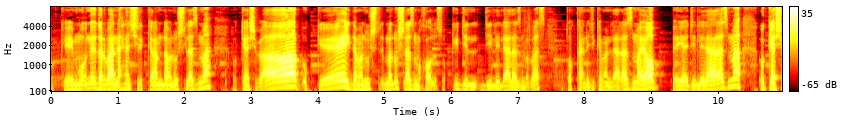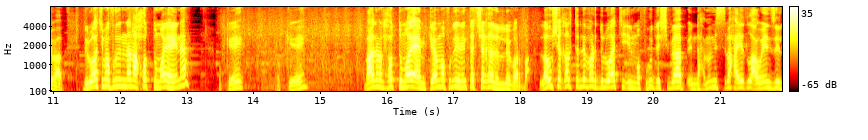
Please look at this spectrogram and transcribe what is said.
okay مو نقدر بقى إن إحنا نشيل الكلام ده ملوش لازمة. okay يا شباب okay ده ملوش ملوش لازمة خالص. okay دي دي اللي لها لازمة بس. أتوقع إن دي كمان لها لازمة. yup هي دي اللي لها لازمة. okay يا شباب دلوقتي المفروض إن أنا أحط مية هنا. okay okay. بعد ما تحط مية امكان المفروض إن أنت تشغل ال lever بقى. لو شغلت ال lever دلوقتي المفروض يا شباب إن حمام السباحة يطلع وينزل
